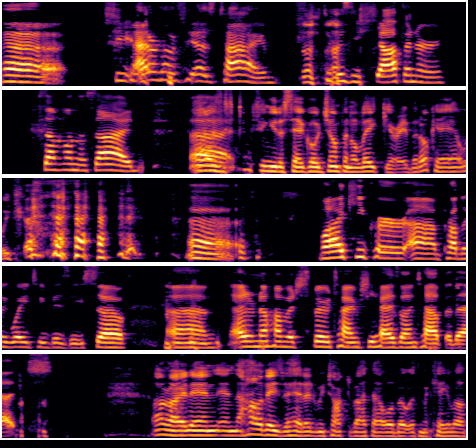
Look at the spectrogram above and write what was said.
Uh, she, I don't know if she has time. She's too busy shopping or something on the side. I was uh, expecting you to say go jump in a lake, Gary, but okay. We... uh, well, I keep her uh, probably way too busy, so um, I don't know how much spare time she has on top of that. All right, and and the holidays are ahead, and we talked about that a little bit with Mykala.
